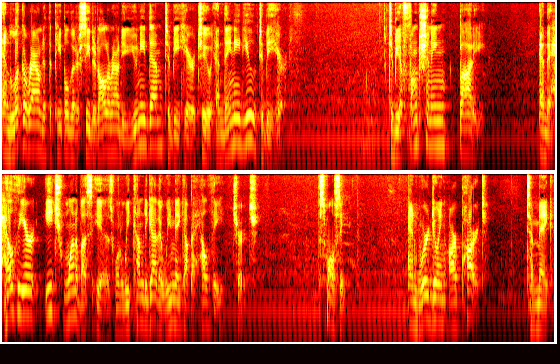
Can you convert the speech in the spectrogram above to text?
and look around at the people that are seated all around you. You need them to be here too, and they need you to be here. To be a functioning body. And the healthier each one of us is when we come together, we make up a healthy church. Small c. And we're doing our part to make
